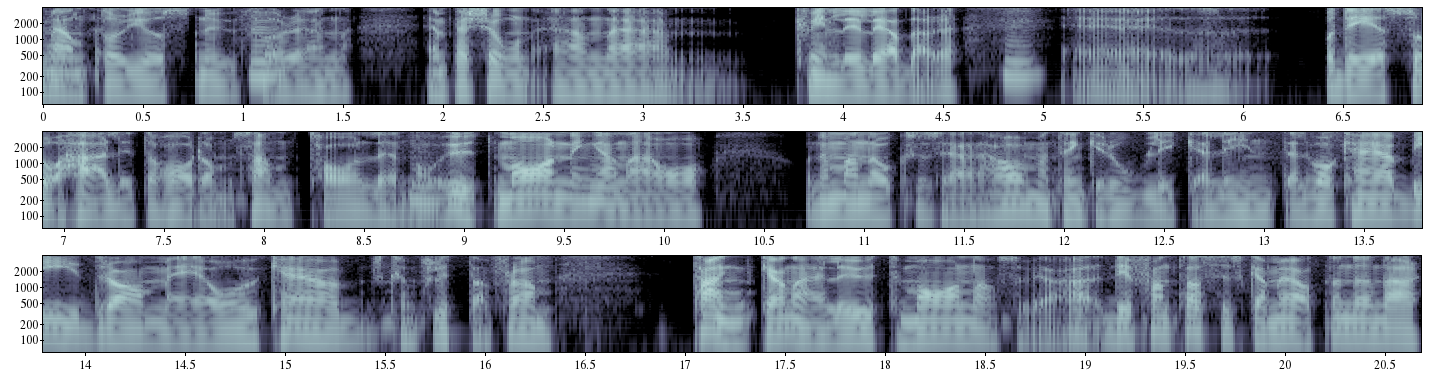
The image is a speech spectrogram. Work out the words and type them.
mentor just nu för en, en person, en eh, kvinnlig ledare. Mm. Eh, och det är så härligt att ha de samtalen och Mm. utmaningarna och, och när man också säger, ja man tänker olika eller inte, eller vad kan jag bidra med och hur kan jag liksom flytta fram tankarna eller utmana och så vidare. Det är fantastiska möten den där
